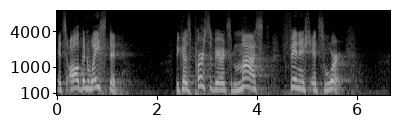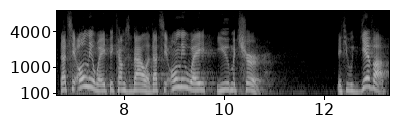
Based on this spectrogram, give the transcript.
it's all been wasted. Because perseverance must finish its work. That's the only way it becomes valid. That's the only way you mature. If you give up,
